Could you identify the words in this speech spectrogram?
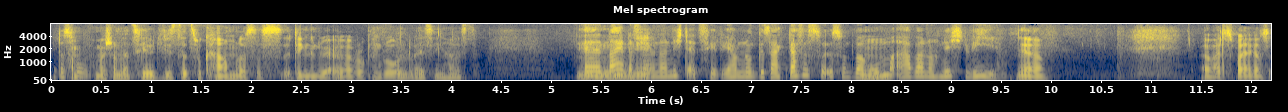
Und das war, Haben wir schon erzählt, wie es dazu kam, dass das Ding äh, Rock'n'Roll Racing heißt? äh, nein, das nee. haben wir noch nicht erzählt. Wir haben nur gesagt, dass es so ist und warum, aber noch nicht wie. Ja. Aber das war ja ganz,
